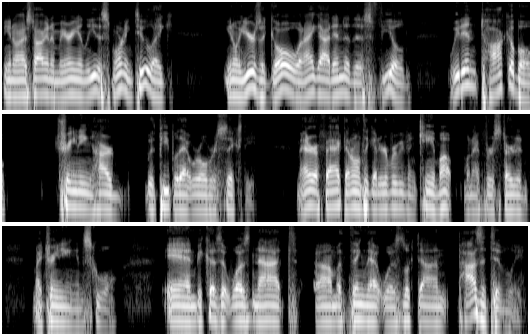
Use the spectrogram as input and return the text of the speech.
you know, I was talking to Mary and Lee this morning too. Like, you know, years ago when I got into this field, we didn't talk about training hard with people that were over 60. Matter of fact, I don't think it ever even came up when I first started my training in school. And because it was not um, a thing that was looked on positively.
